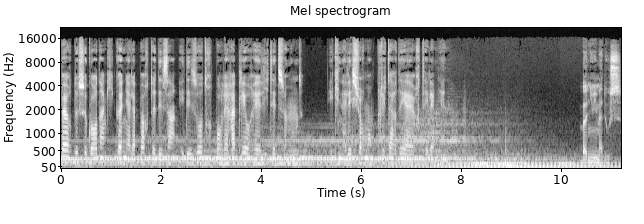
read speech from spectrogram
Peur de ce gourdin qui cogne à la porte des uns et des autres pour les rappeler aux réalités de ce monde, et qui n'allait sûrement plus tarder à heurter la mienne. Bonne nuit, ma douce.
